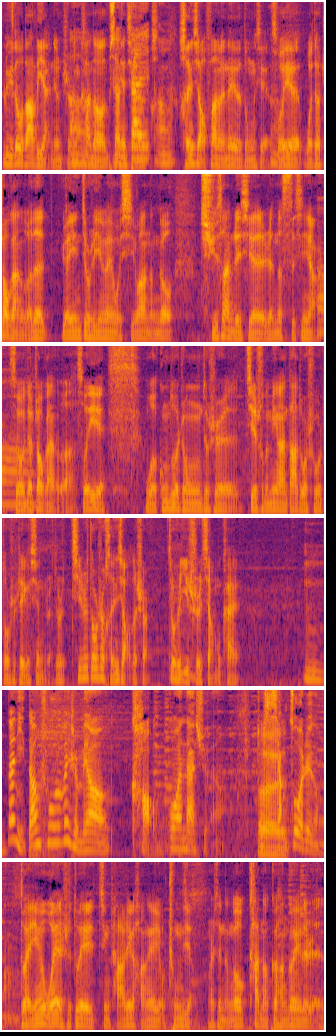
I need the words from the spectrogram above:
绿豆大的眼睛只能看到面前很小范围内的东西，所以我叫赵敢鹅的原因，就是因为我希望能够驱散这些人的死心眼儿，所以我叫赵敢鹅。所以，我工作中就是接触的命案，大多数都是这个性质，就是其实都是很小的事儿，就是一时想不开。嗯，那你当初为什么要考公安大学啊？就想做这个吗？对，因为我也是对警察这个行业有憧憬，而且能够看到各行各业的人。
